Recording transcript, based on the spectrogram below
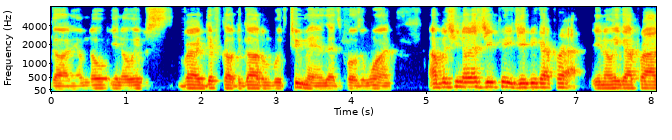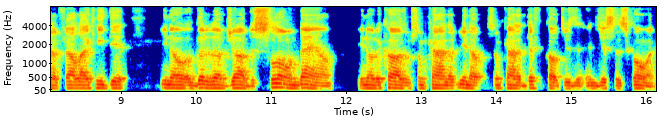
guard him. No, you know, it was very difficult to guard him with two men as opposed to one. Uh, but you know, that's GP. GP got pride. You know, he got pride and felt like he did, you know, a good enough job to slow him down. You know, to cause him some kind of, you know, some kind of difficulties in just in scoring.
